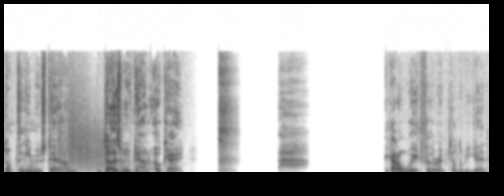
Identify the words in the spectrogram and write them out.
Don't think he moves down. Does move down. Okay. I gotta wait for the red kill to be good.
